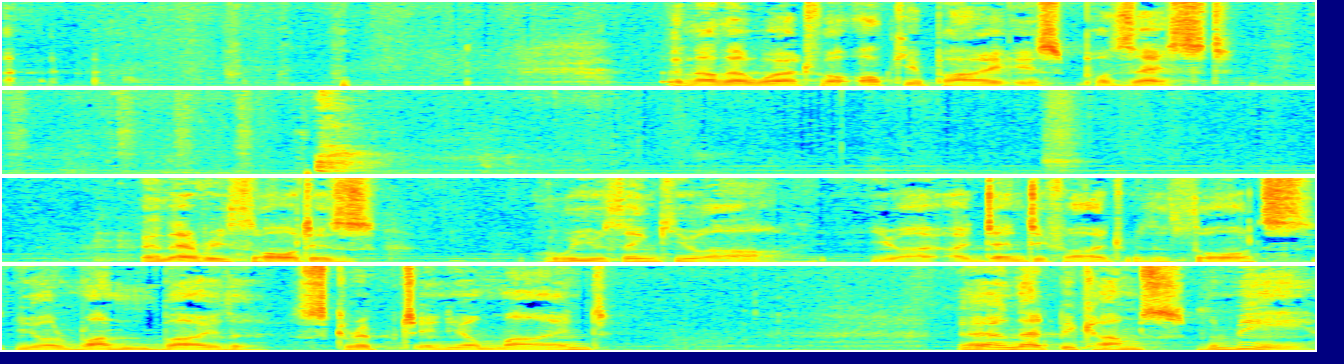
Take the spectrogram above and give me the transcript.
Another word for occupy is possessed. And every thought is who you think you are. You are identified with the thoughts, you are run by the script in your mind, and that becomes the me.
